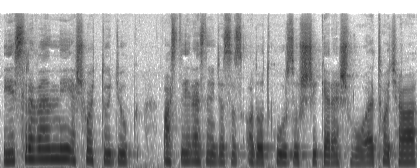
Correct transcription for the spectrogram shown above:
észrevenni, és hogy tudjuk azt érezni, hogy az az adott kurzus sikeres volt, hogyha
